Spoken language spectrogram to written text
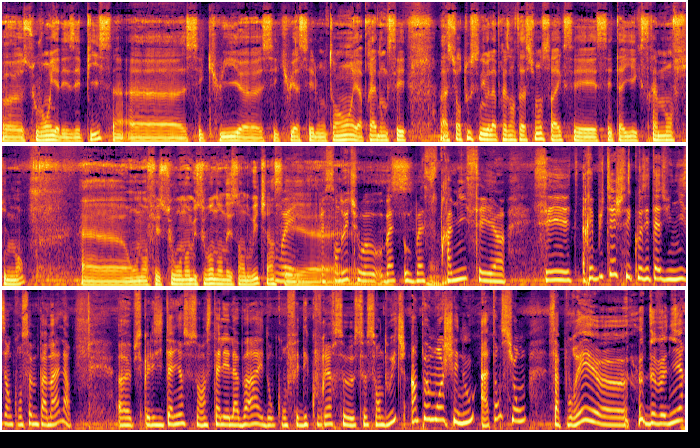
Euh, souvent, il y a des épices. Euh, c'est cuit, euh, c'est cuit assez longtemps. Et après, donc c'est bah, surtout au niveau de la présentation, c'est vrai que c'est taillé extrêmement finement. Euh, on en fait souvent, on en met souvent dans des sandwichs. Hein, Oui, c'est, le euh, sandwich au, au, bas, au pastrami, c'est euh, c'est réputé. Je sais qu'aux États-Unis, ils en consomment pas mal, euh, puisque les Italiens se sont installés là-bas et donc on fait découvrir ce, ce sandwich. Un peu moins chez nous. Attention, ça pourrait euh, devenir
